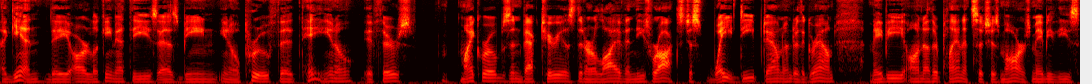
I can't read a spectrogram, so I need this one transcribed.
again, they are looking at these as being, you know, proof that hey, you know, if there's microbes and bacterias that are alive in these rocks just way deep down under the ground, maybe on other planets such as Mars, maybe these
